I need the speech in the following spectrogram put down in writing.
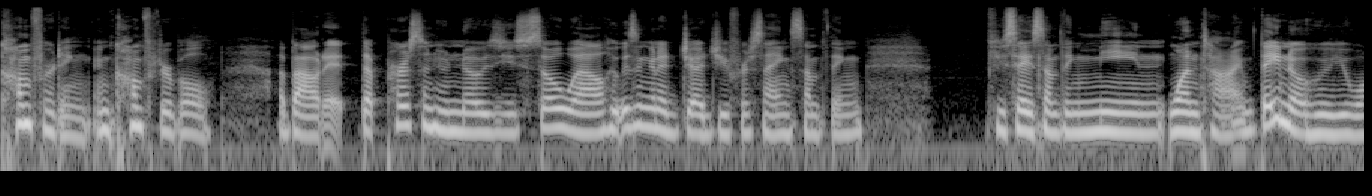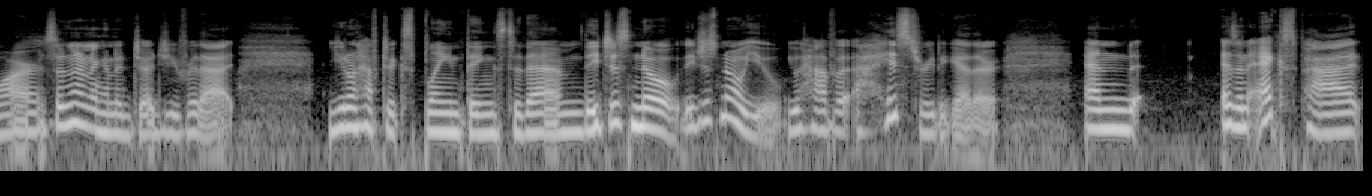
comforting and comfortable about it. That person who knows you so well, who isn't going to judge you for saying something if you say something mean one time, they know who you are, so they're not going to judge you for that. You don't have to explain things to them. They just know. They just know you. You have a history together. And as an expat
